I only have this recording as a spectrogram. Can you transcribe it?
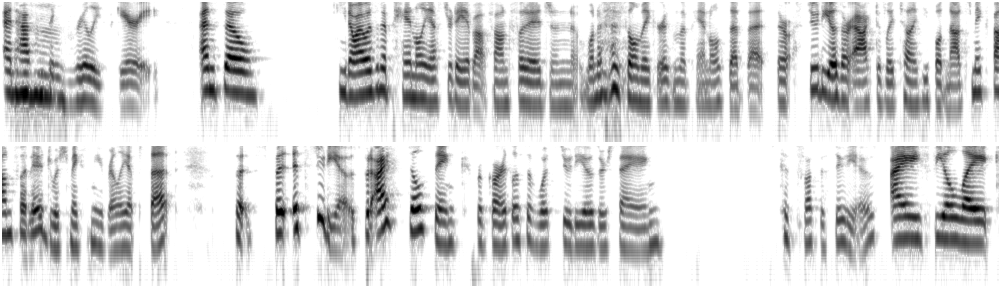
and have Mhm. something really scary. And so you know, I was in a panel yesterday about found footage, and one of the filmmakers in the panel said that their studios are actively telling people not to make found footage, which makes me really upset. But, but it's studios. But I still think, regardless of what studios are saying, because fuck the studios, I feel like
